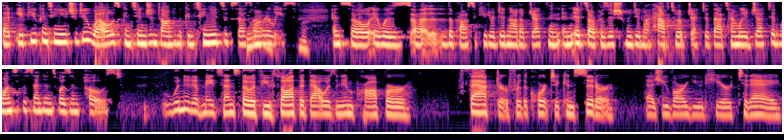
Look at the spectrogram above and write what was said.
that if you continue to do well, it was contingent on the continued success on release. And so it was uh, the prosecutor did not object, and, and it's our position we did not have to object at that time. We objected once the sentence was imposed. Wouldn't it have made sense, though, if you thought that that was an improper factor for the court to consider, as you've argued here today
